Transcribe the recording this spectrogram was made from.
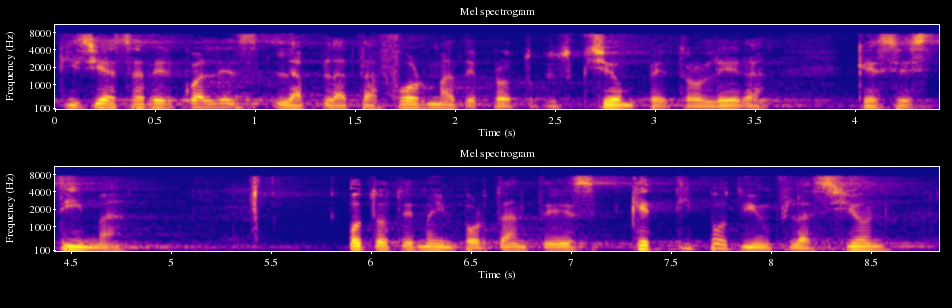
quisiera saber cuál es la plataforma de producción petrolera que se estima otro tema importante es qué tipo de inflación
